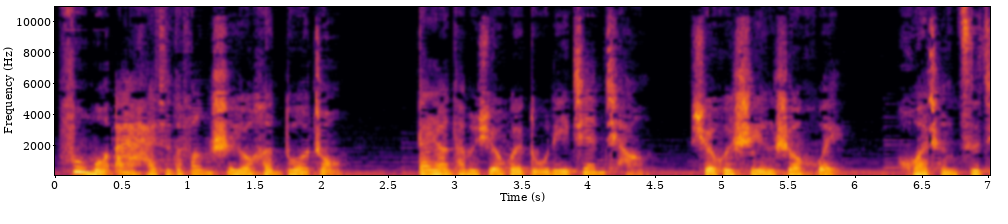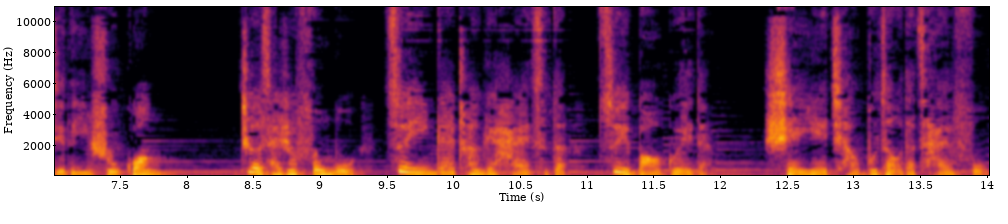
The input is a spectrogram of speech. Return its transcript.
父母爱孩子的方式有很多种，但让他们学会独立坚强，学会适应社会，活成自己的一束光，这才是父母最应该传给孩子的最宝贵的。谁也抢不走的财富。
